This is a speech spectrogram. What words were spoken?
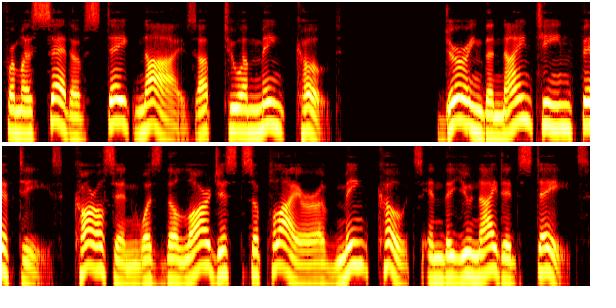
from a set of steak knives up to a mink coat. During the 1950s, Carlson was the largest supplier of mink coats in the United States.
